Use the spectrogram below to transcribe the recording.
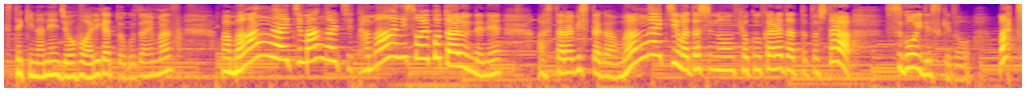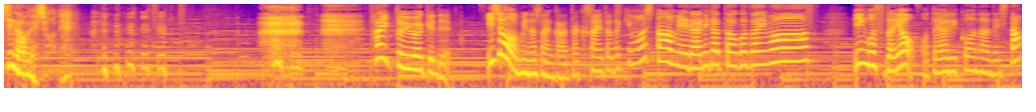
素敵なね情報ありがとうございます、まあ、万が一万が一たまにそういうことあるんでね。アスタラビスタが万が一私の曲からだったとしたらすごいですけどまあ違うでしょうね。はいというわけで以上皆さんからたくさんいただきました。メールありがとうございます。ビンゴスだよ。お便りコーナーでした。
